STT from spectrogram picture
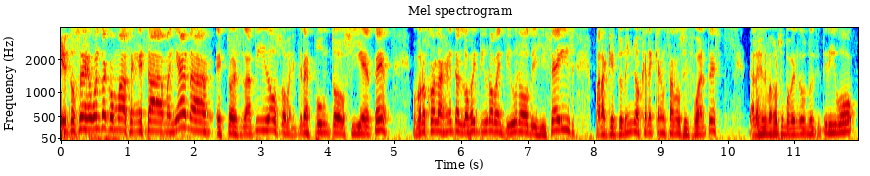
Y entonces de vuelta con más en esta mañana. Esto es Latidos 93.7. Vámonos con la gente al 221-21-16 para que tus niños crezcan sanos y fuertes. Dale el mejor suplemento nutritivo,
